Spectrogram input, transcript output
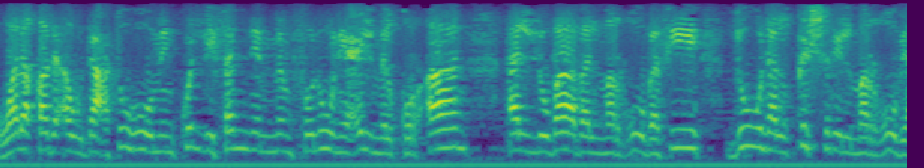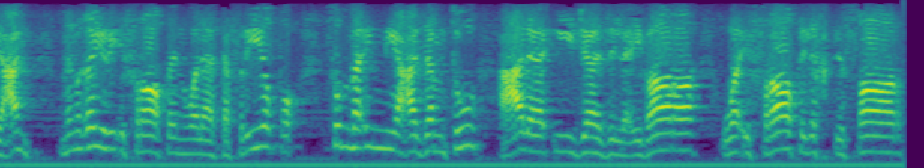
ولقد أودعته من كل فن من فنون علم القرآن اللباب المرغوب فيه دون القشر المرغوب عنه من غير إفراط ولا تفريط. ثم إني عزمت على إيجاز العبارة وإفراط الاختصار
